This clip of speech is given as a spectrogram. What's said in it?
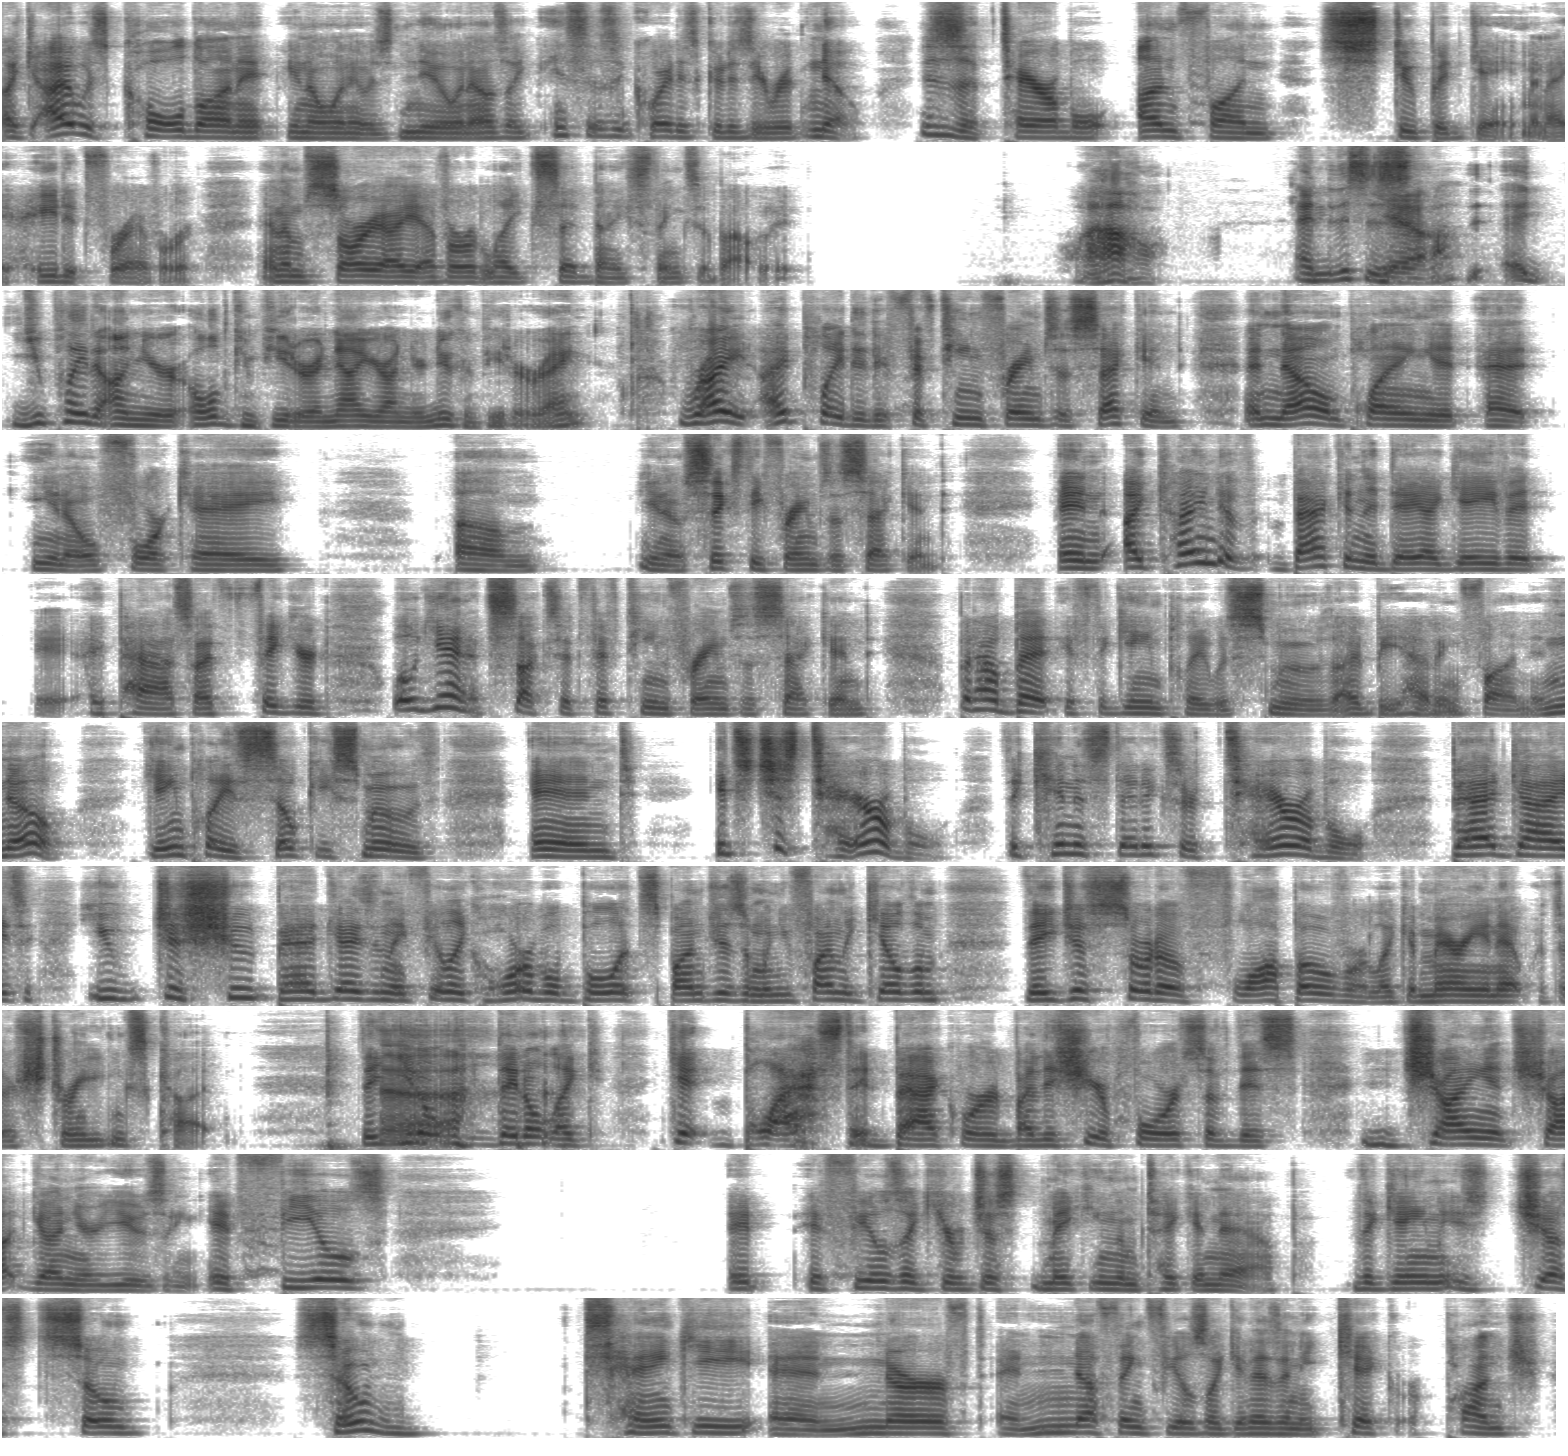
Like, I was cold on it, you know, when it was new. And I was like, this isn't quite as good as the original. No, this is a terrible, unfun, stupid game. And I hate it forever. And I'm sorry I ever, like, said nice things about it. Wow. And this is Yeah. uh, you played it on your old computer and now you're on your new computer, right? Right, I played it at 15 frames a second, and now I'm playing it at, you know, 4K, um, you know, 60 frames a second. And I kind of, back in the day, I gave it a pass. I figured, well, yeah, it sucks at 15 frames a second, but I'll bet if the gameplay was smooth, I'd be having fun. And no, gameplay is silky smooth, and it's just terrible. The kinesthetics are terrible. Bad guys, you just shoot bad guys and they feel like horrible bullet sponges, and when you finally kill them, they just sort of flop over like a marionette with their strings cut. They, you don't, they don't like get blasted backward by the sheer force of this giant shotgun you're using. It feels, it, it feels like you're just making them take a nap. The game is just so, so tanky and nerfed and nothing feels like it has any kick or punch.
